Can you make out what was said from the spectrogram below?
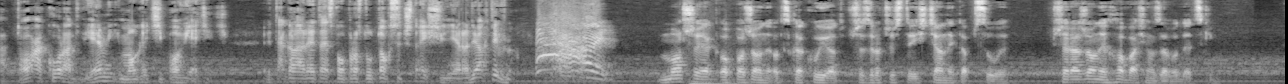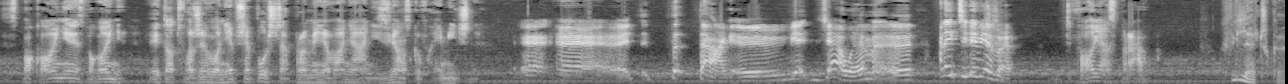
A to akurat wiem i mogę ci powiedzieć. Ta galareta jest po prostu toksyczna i silnie radioaktywna. Aj! Mosze jak oporzony odskakuje od przezroczystej ściany kapsuły. Przerażony chowa się za Wodeckim. Spokojnie, spokojnie. To tworzywo nie przepuszcza promieniowania ani związków chemicznych. E, e, t- tak, e, wiedziałem, e, ale ci nie wierzę. Twoja sprawa. Chwileczkę.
